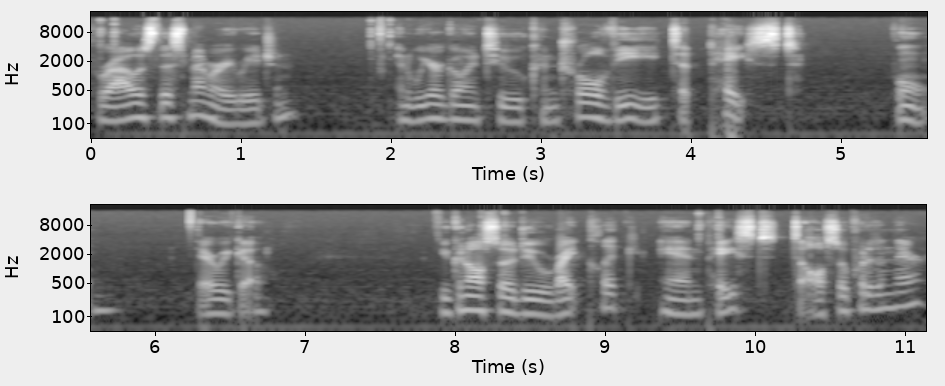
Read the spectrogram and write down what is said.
browse this memory region, and we are going to control V to paste. Boom. There we go. You can also do right click and paste to also put it in there.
